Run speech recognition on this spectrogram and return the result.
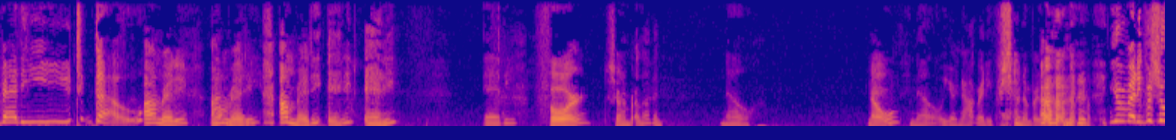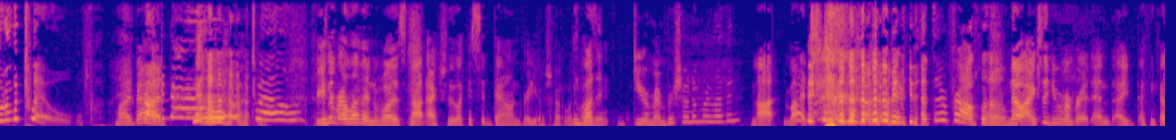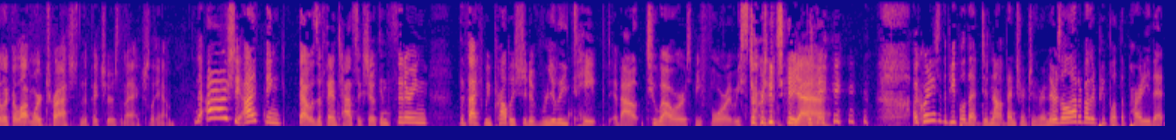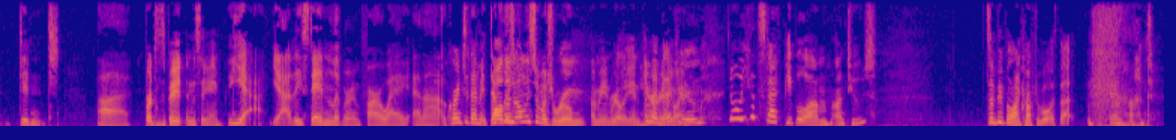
Ready to go. I'm ready. I'm, I'm ready. I'm ready, Eddie, Eddie, Eddie? for show number 11. No. No? No, you're not ready for show number 11. you're ready for show number 12. My bad. 12. because number 11 was not actually like a sit down radio show. It, was It like wasn't. Do you remember show number 11? Not much. Maybe that's our problem. no, I actually do remember it, and I, I think I look a lot more trashed in the pictures than I actually am. No, I actually, I think that was a fantastic show, considering the fact we probably should have really taped about two hours before we started taping. Yeah. According to the people that did not venture into the room, there's a lot of other people at the party that didn't. Uh, Participate in the singing. yeah, yeah, they stayed in the living room far away, and uh, according to them, it definitely. Well, there's only so much room, I mean, really, in here. in my anyway. bedroom. No, you can stack people um on twos. Some people aren't comfortable with that. They're not.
